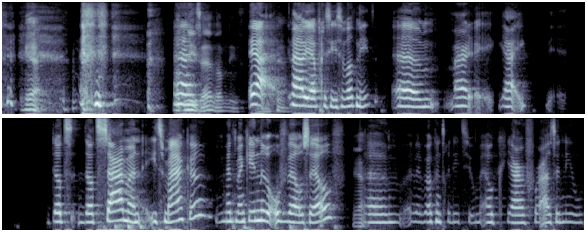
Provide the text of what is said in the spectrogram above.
ja. Wat niet, hè? Wat niet. Ja, Ja. nou ja, precies, wat niet. Ehm, maar ja, ik, dat, dat samen iets maken met mijn kinderen ofwel zelf. Ja. Ehm, we hebben ook een traditie om elk jaar voor oud en nieuw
